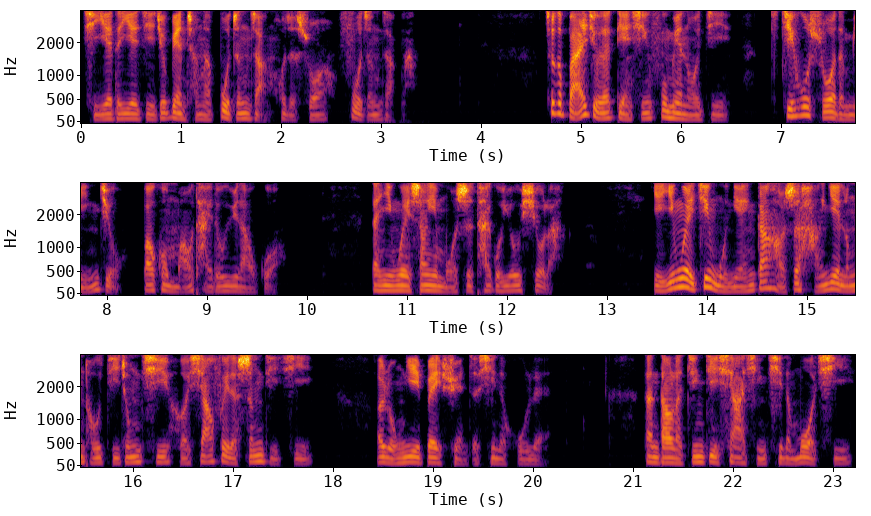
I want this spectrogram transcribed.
企业的业绩就变成了不增长或者说负增长了。这个白酒的典型负面逻辑，几乎所有的名酒，包括茅台都遇到过。但因为商业模式太过优秀了，也因为近五年刚好是行业龙头集中期和消费的升级期，而容易被选择性的忽略。但到了经济下行期的末期，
